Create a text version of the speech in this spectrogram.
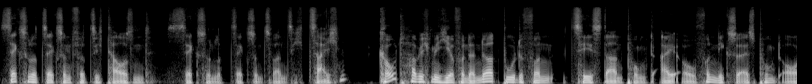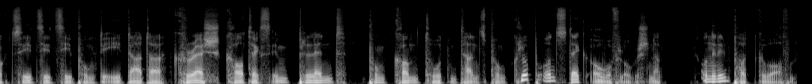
646.626 Zeichen. Code habe ich mir hier von der Nerdbude von cstan.io, von nixos.org, ccc.de, Data, Crash, Cortex Implant.com, Totentanz.club und Stack Overflow geschnappt und in den Pod geworfen.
